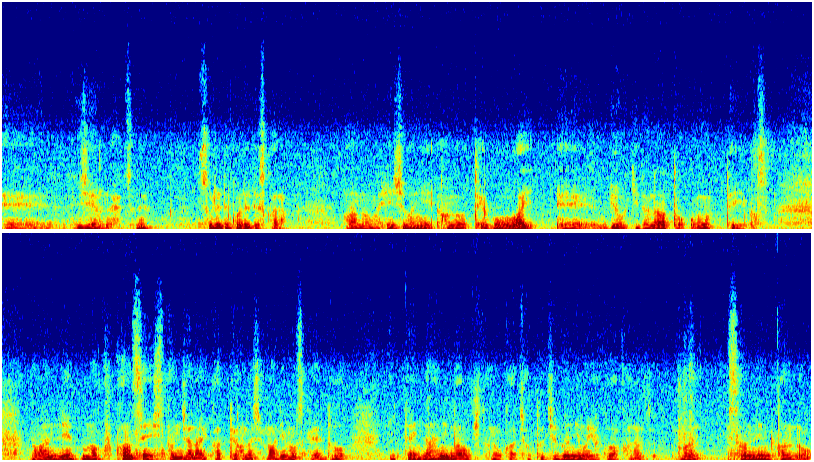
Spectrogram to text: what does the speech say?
えー、ジェルのやつねそれでこれですからあの非常にあの手強い、えー、病気だなと思っています。だから粘膜感染したんじゃないかっていう話もありますけれど一体何が起きたのかちょっと自分にもよく分からずまあ3年間の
